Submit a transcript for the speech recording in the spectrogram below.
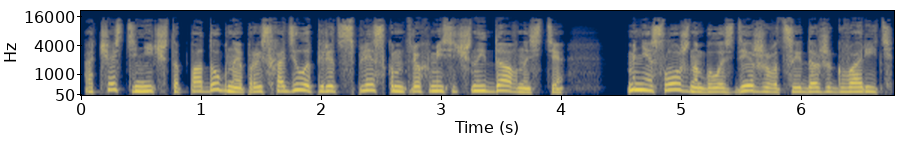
Отчасти нечто подобное происходило перед всплеском трехмесячной давности. Мне сложно было сдерживаться и даже говорить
